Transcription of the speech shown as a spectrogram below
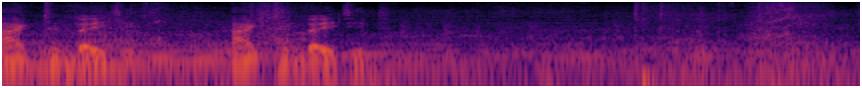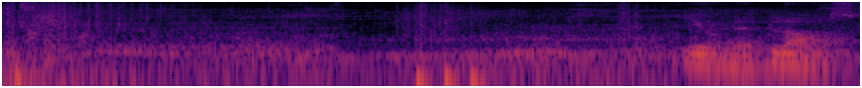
Activated. Activated. Unit lost.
